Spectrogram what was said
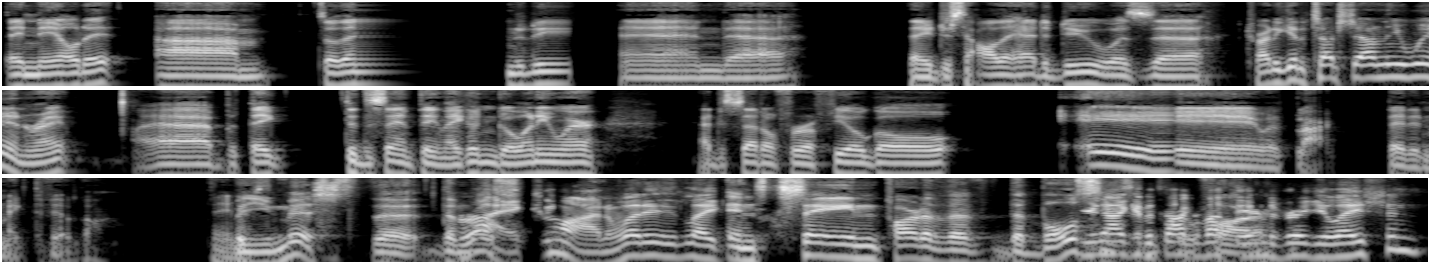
they nailed it. Um, so then, and uh, they just all they had to do was uh, try to get a touchdown and you win, right? Uh, but they did the same thing. They couldn't go anywhere. Had to settle for a field goal. It was blocked. They didn't make the field goal. They But missed you missed the the right? Come on. What is like? insane part of the the bowl You're not going to talk so about far. the end of regulation?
